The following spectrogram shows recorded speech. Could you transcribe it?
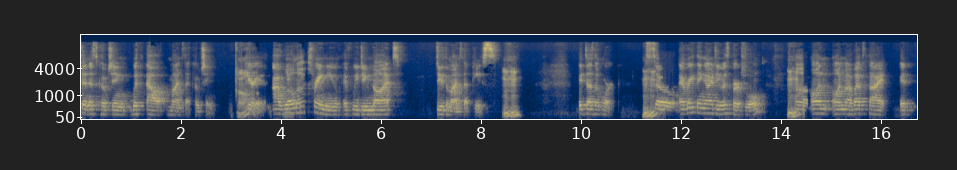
fitness coaching without mindset coaching. Oh. Period. I will not train you if we do not do the mindset piece. Mm-hmm. It doesn't work. Mm-hmm. So everything I do is virtual. Mm-hmm. Uh, on on my website, it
